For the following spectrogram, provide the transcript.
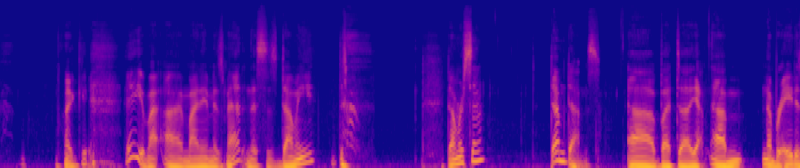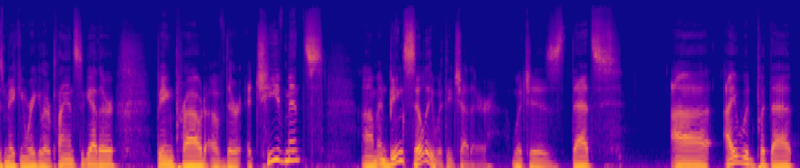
like, hey, my uh, my name is Matt, and this is Dummy Dummerson, Dum Dums. Uh, but uh, yeah, um, number eight is making regular plans together, being proud of their achievements, um, and being silly with each other. Which is that's uh, I would put that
